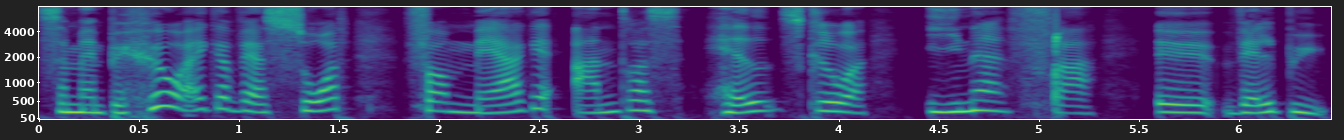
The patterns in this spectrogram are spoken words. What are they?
Så man behøver ikke at være sort for at mærke andres had, skriver Ina fra øh, Valby.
